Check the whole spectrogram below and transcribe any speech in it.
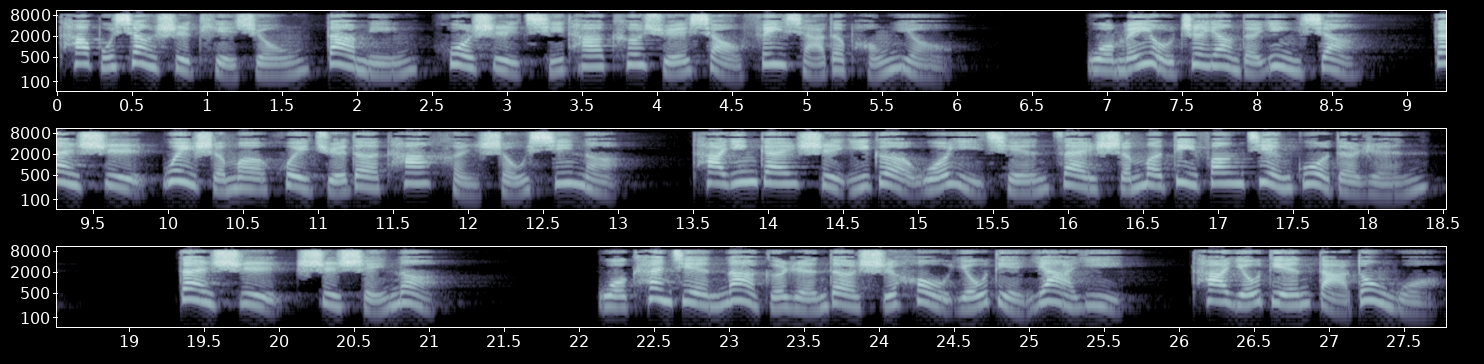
他不像是铁雄、大明或是其他科学小飞侠的朋友，我没有这样的印象。但是为什么会觉得他很熟悉呢？他应该是一个我以前在什么地方见过的人，但是是谁呢？我看见那个人的时候有点讶异，他有点打动我。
